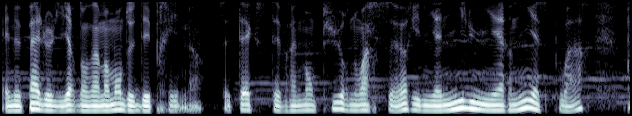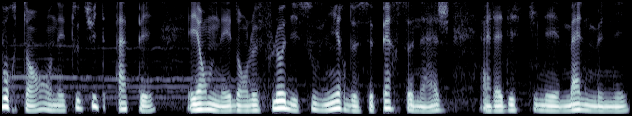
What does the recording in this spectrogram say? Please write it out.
et ne pas le lire dans un moment de déprime. Ce texte est vraiment pure noirceur, il n'y a ni lumière ni espoir, pourtant on est tout de suite happé et emmené dans le flot des souvenirs de ce personnage à la destinée malmenée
